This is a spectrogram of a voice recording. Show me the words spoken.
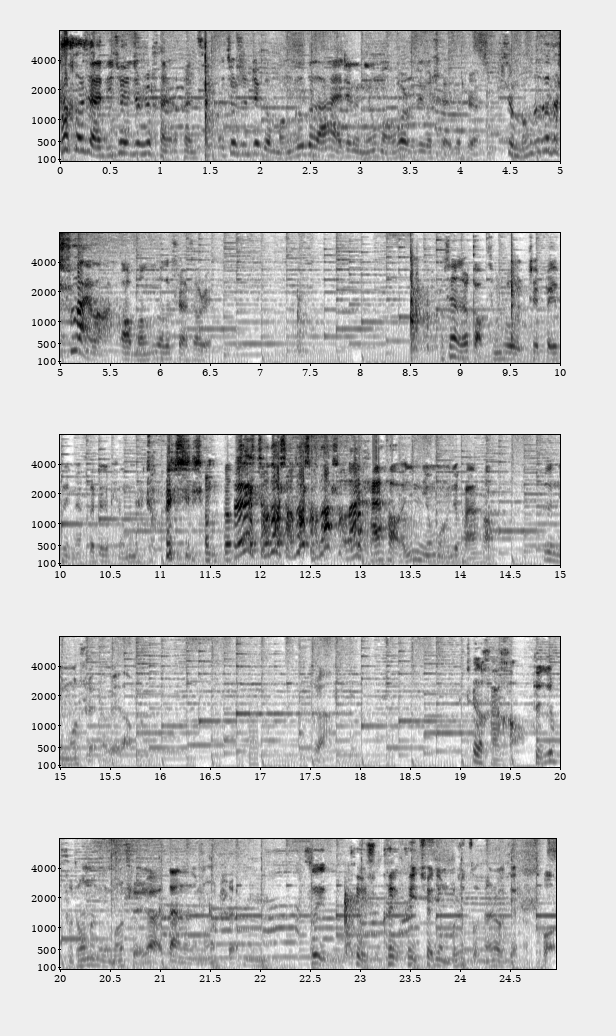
它喝起来的确就是很很清，就是这个蒙哥哥的爱，这个柠檬味儿的这个水就是是蒙哥哥的帅了。哦，蒙哥哥的帅，sorry。我现在有点搞不清楚这杯子里面和这个瓶子里面装的是什么。哎，找到找到找到少来。还好，一柠檬就还好，就是柠檬水的味道，这个还好。对，就普通的柠檬水，有点淡的柠檬水，所以可以可以可以确定不是左旋肉碱的错，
